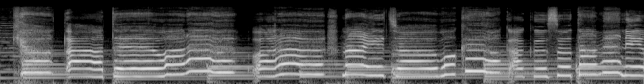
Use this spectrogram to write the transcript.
今日だって笑う笑う。泣いちゃう僕を隠すために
